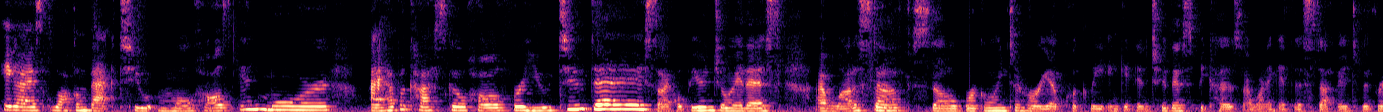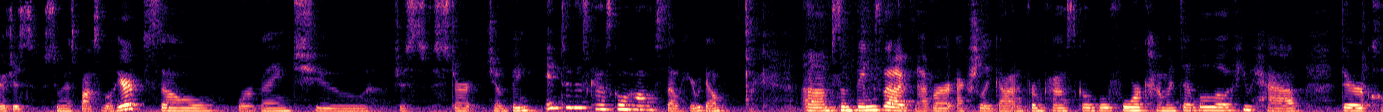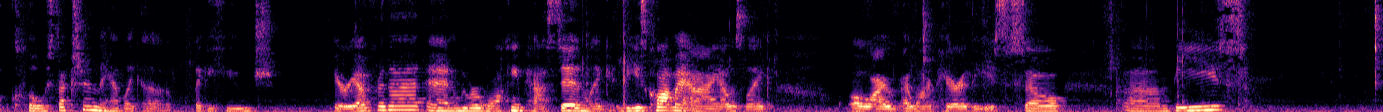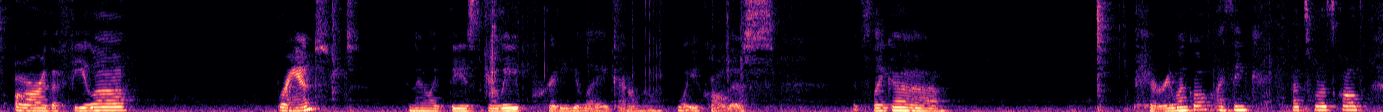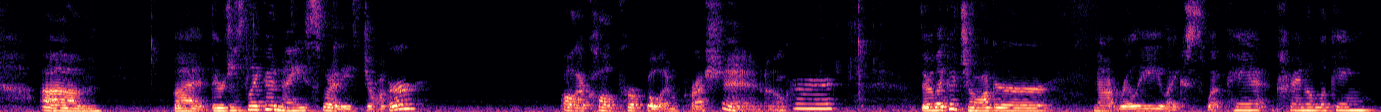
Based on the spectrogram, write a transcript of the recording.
Hey guys, welcome back to Moe Hauls and More. I have a Costco haul for you today, so I hope you enjoy this. I have a lot of stuff, so we're going to hurry up quickly and get into this because I want to get this stuff into the fridge as soon as possible here. So we're going to just start jumping into this Costco haul. So here we go. Um, some things that I've never actually gotten from Costco before, comment down below if you have their clothes section. They have like a like a huge area for that and we were walking past it and like these caught my eye. I was like, oh, I, I want a pair of these. So um, these are the Fila brand and they're like these really pretty like, I don't know what you call this. It's like a periwinkle, I think that's what it's called. Um, but they're just like a nice, what are these, jogger? Oh, they're called Purple Impression, okay. They're like a jogger, not really like sweatpant kind of looking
